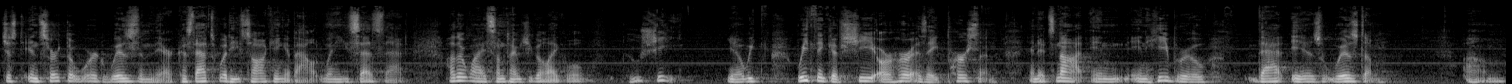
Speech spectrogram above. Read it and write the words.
Just insert the word wisdom there because that's what he's talking about when he says that. Otherwise, sometimes you go like, well, who's she? You know, we, we think of she or her as a person, and it's not. In, in Hebrew, that is wisdom. Um,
